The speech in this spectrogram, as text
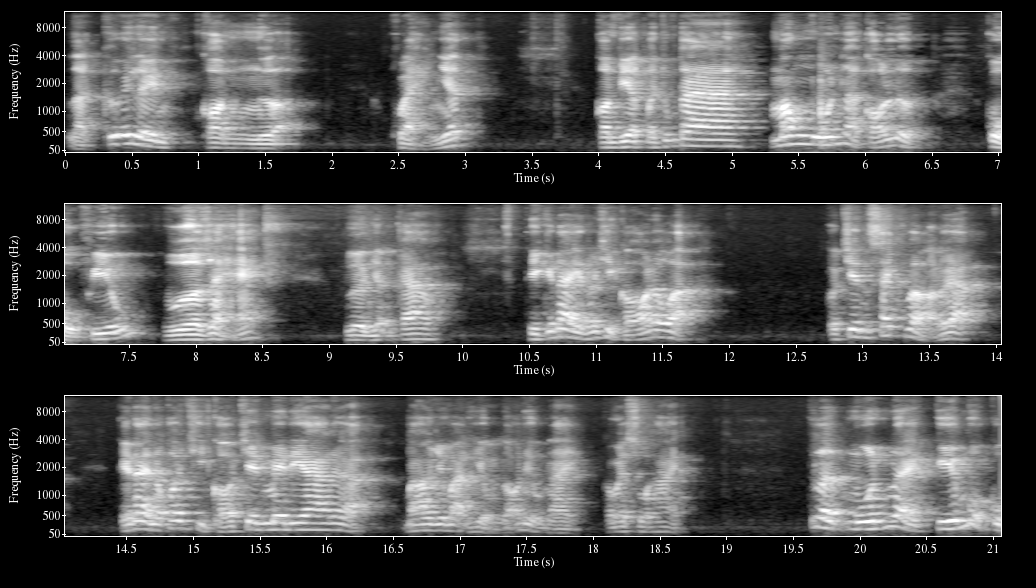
là cưỡi lên con ngựa khỏe nhất còn việc mà chúng ta mong muốn là có được cổ phiếu vừa rẻ lợi nhuận cao, thì cái này nó chỉ có đâu ạ. Có trên sách vở thôi ạ. Cái này nó có chỉ có trên media thôi ạ. Bao nhiêu bạn hiểu rõ điều này comment số 2 tức là muốn này kiếm một cổ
